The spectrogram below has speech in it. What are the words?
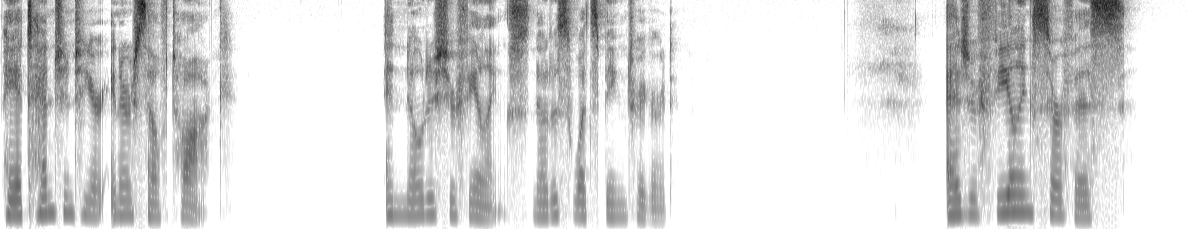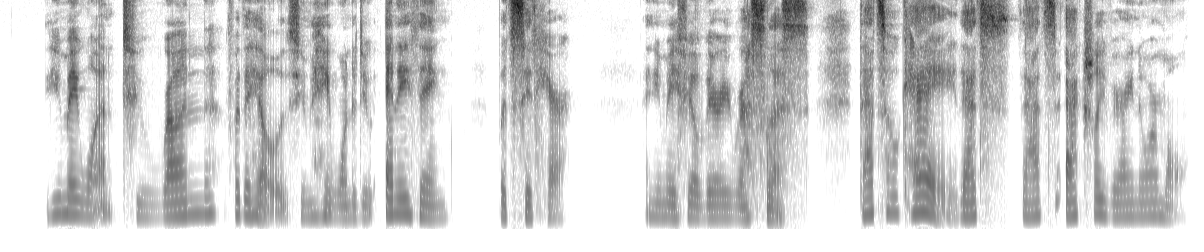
Pay attention to your inner self talk and notice your feelings. Notice what's being triggered. As your feelings surface, you may want to run for the hills. You may want to do anything but sit here. And you may feel very restless. That's okay. That's that's actually very normal.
